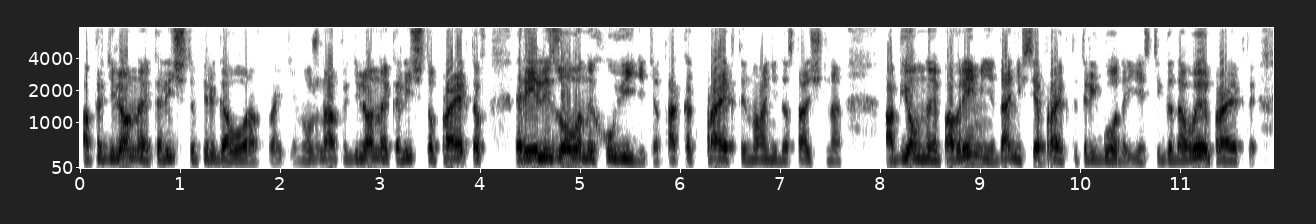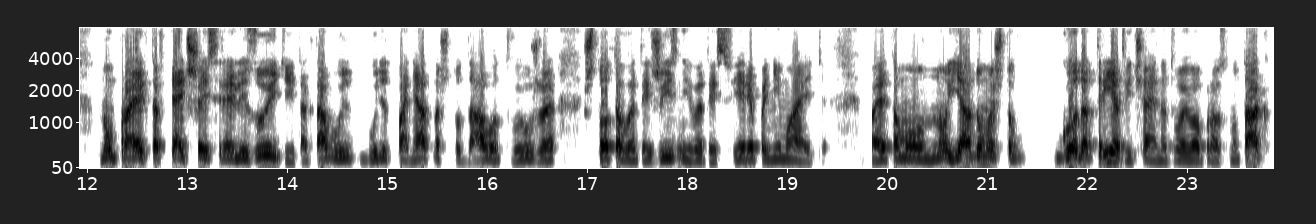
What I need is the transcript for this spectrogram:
определенное количество переговоров пройти, нужно определенное количество проектов реализованных увидеть, а так как проекты, ну, они достаточно объемные по времени, да, не все проекты три года, есть и годовые проекты, ну, проектов 5-6 реализуете, и тогда будет, будет понятно, что да, вот вы уже что-то в этой жизни, в этой сфере понимаете. Поэтому, ну, я думаю, что года три, отвечая на твой вопрос, ну так,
